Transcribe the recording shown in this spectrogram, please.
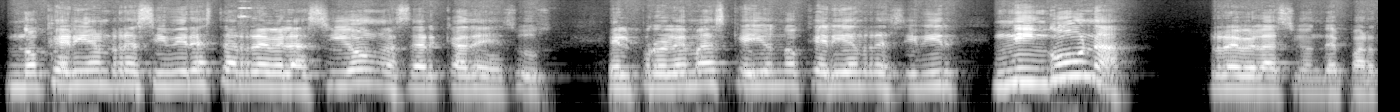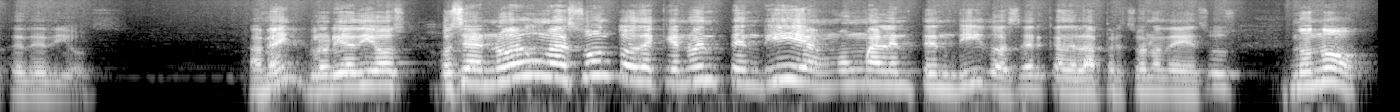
no querían recibir esta revelación acerca de Jesús. El problema es que ellos no querían recibir ninguna revelación de parte de Dios. Amén, gloria a Dios. O sea, no es un asunto de que no entendían un malentendido acerca de la persona de Jesús. No, no.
